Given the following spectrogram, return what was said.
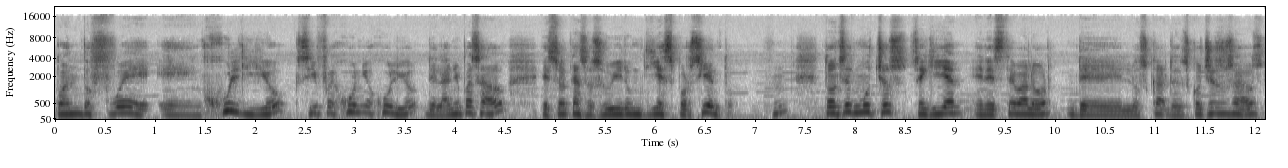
cuando fue en julio, sí fue junio, julio del año pasado, esto alcanzó a subir un 10%. Entonces muchos seguían en este valor de los, de los coches usados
